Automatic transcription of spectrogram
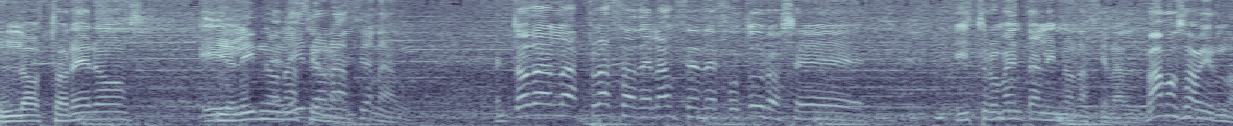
los toreros Y el himno nacional. nacional. En todas las plazas de lances de futuro se instrumenta el himno nacional. Vamos a oírlo.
